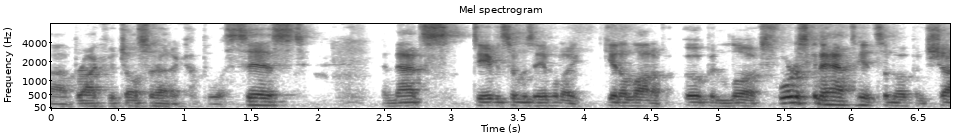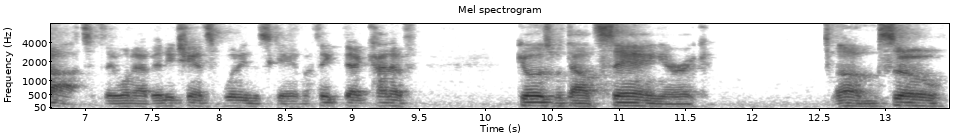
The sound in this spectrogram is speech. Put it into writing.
Uh, Brajkovic also had a couple assists, and that's Davidson was able to get a lot of open looks. Florida's going to have to hit some open shots if they want to have any chance of winning this game. I think that kind of goes without saying, Eric. Um, so,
